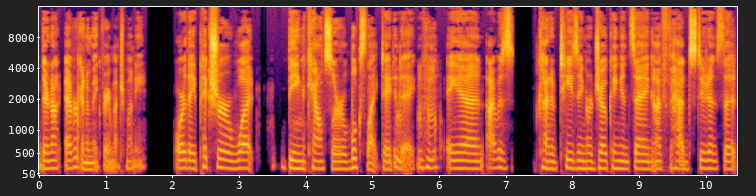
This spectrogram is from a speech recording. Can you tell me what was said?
they're not ever going to make very much money or they picture what being a counselor looks like day to day Mhm. and I was kind of teasing or joking and saying I've had students that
